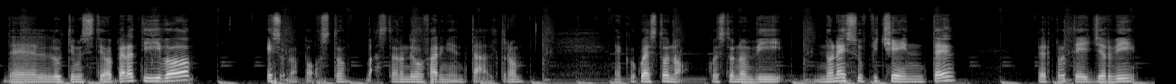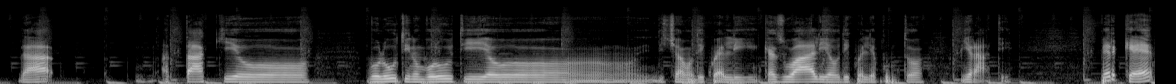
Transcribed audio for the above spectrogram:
dell'ultimo sistema operativo e sono a posto, basta, non devo fare nient'altro. Ecco, questo no, questo non, vi, non è sufficiente per proteggervi da attacchi o voluti, non voluti o diciamo di quelli casuali o di quelli appunto mirati. Perché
